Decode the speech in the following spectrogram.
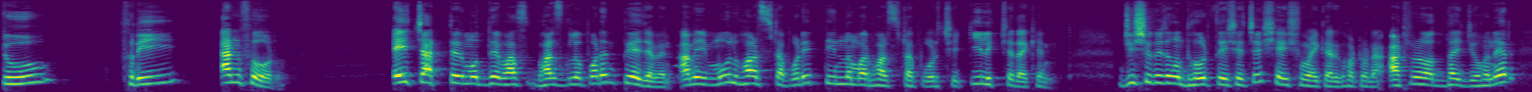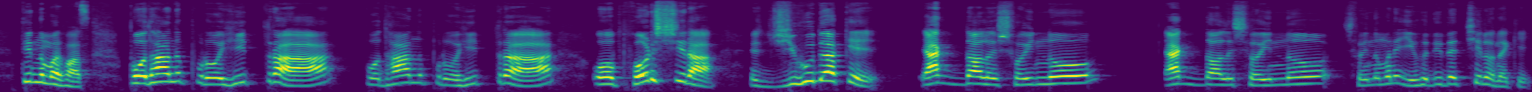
two three and four এই চারটের মধ্যে ভার্স- ভার্সগুলো পড়েন, পেয়ে যাবেন। আমি মূল ভার্সটা পড়ি, তিন নম্বর ভার্সটা পড়ছি। কি লিখছে দেখেন? যিশুকে যখন ধরতে এসেছে, সেই সময়কার ঘটনা। আঠারো অধ্যায় যোহনের তিন নম্বর ভার্স। প্রধান পুরোহিতরা প্রধান পুরোহিতরা ও ফর্সিরা, জিহুদাকে একদল সৈন্য একদল সৈন্য সৈন্য মানে ইহুদিদের ছিল নাকি?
